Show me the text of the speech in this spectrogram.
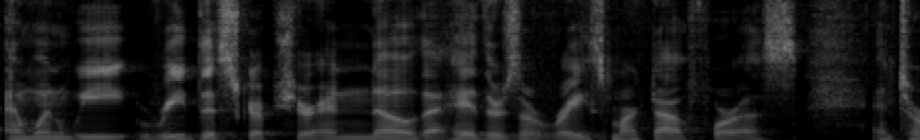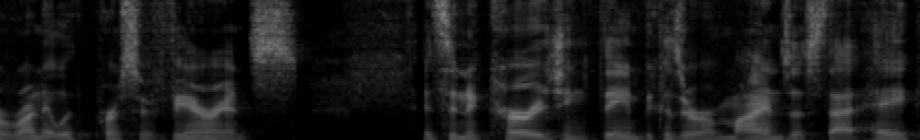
And when we read this scripture and know that, hey, there's a race marked out for us and to run it with perseverance, it's an encouraging thing because it reminds us that, hey,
